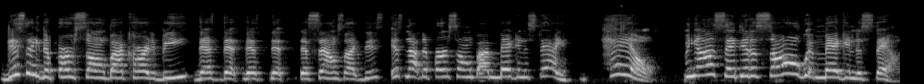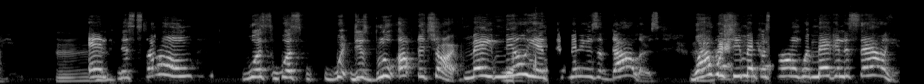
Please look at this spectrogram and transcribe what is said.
this ain't the first song by Cardi B that that that that, that sounds like this. It's not the first song by Megan Thee Stallion. Hell, Beyonce did a song with Megan Thee Stallion. Mm-hmm. And the song was was just blew up the chart, made millions and millions of dollars. Why would she make a song with Megan Thee Stallion?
